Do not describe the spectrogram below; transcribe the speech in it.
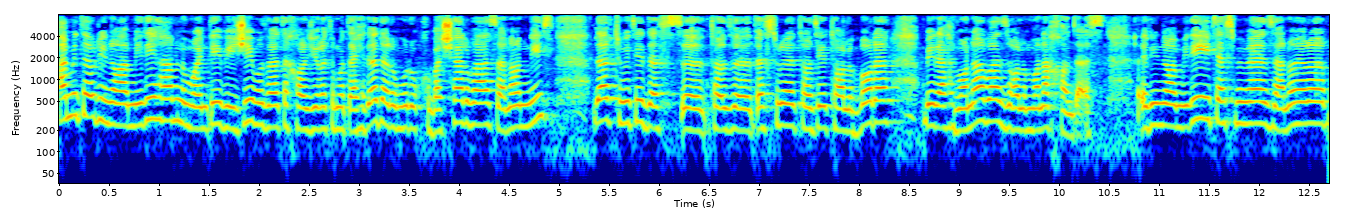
همینطور رینا امیری هم نماینده ویژه وزارت خارجه متحده در امور حقوق بشر و زنان نیست. در توییت دست دستور تازه طالبان را بیرحمانه و ظالمانه خوانده است. رینا امیری تصمیم زنان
